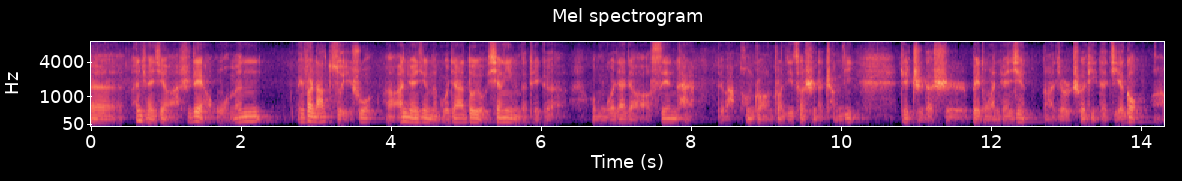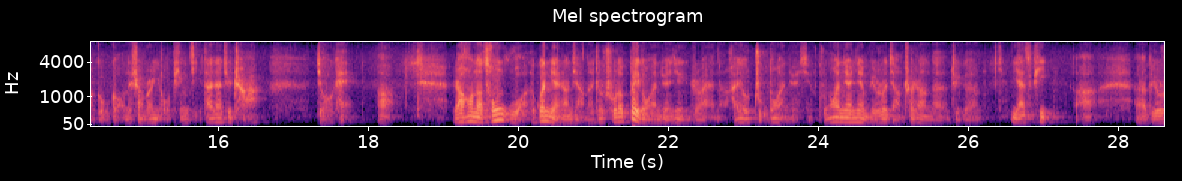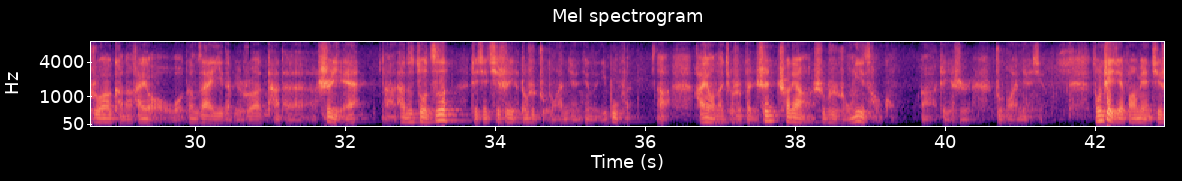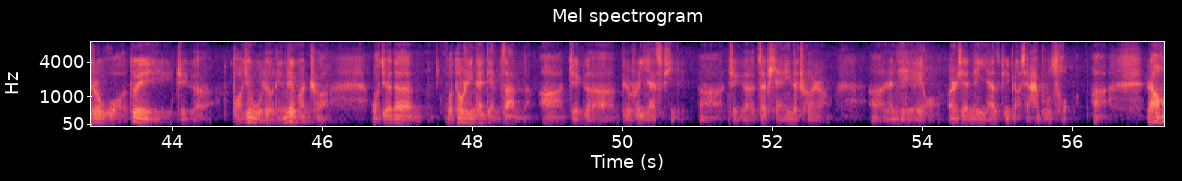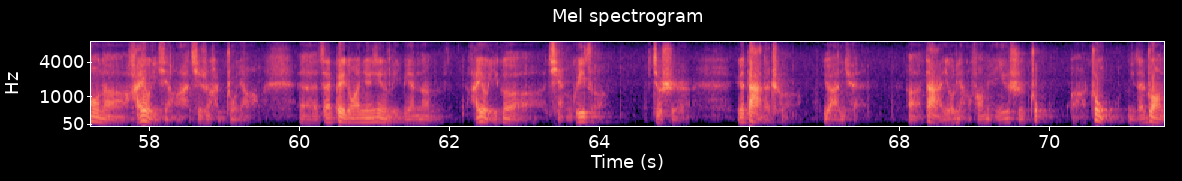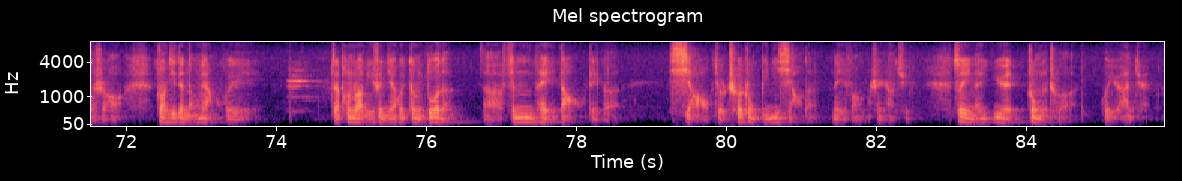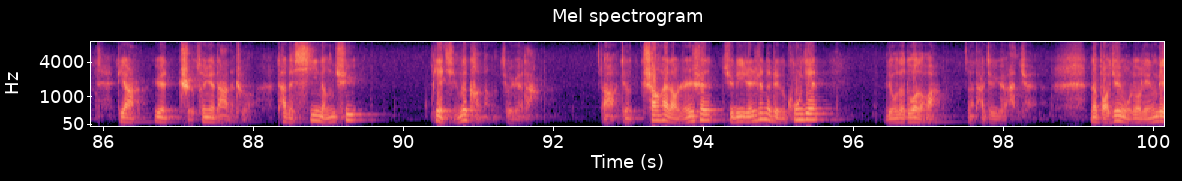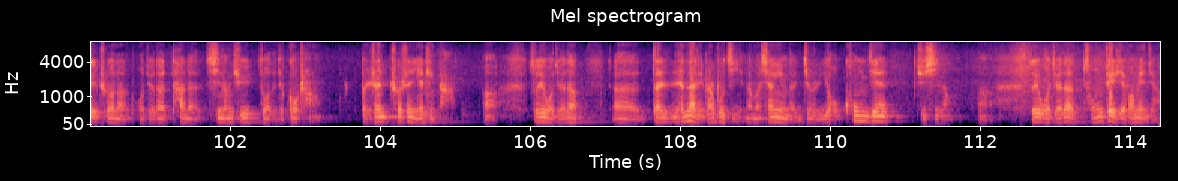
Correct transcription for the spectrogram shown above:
呃，安全性啊是这样，我们没法拿嘴说啊，安全性呢，国家都有相应的这个，我们国家叫 C N K 对吧？碰撞撞击测试的成绩。这指的是被动安全性啊，就是车体的结构啊，够不够？那上边有评级，大家去查就 OK 啊。然后呢，从我的观点上讲呢，就除了被动安全性之外呢，还有主动安全性。主动安全性，比如说讲车上的这个 ESP 啊，呃，比如说可能还有我更在意的，比如说它的视野啊，它的坐姿，这些其实也都是主动安全性的一部分啊。还有呢，就是本身车辆是不是容易操控。啊，这也是主动安全性。从这些方面，其实我对这个宝骏五六零这款车，我觉得我都是应该点赞的啊。这个比如说 ESP 啊，这个在便宜的车上，啊，人家也有，而且那 ESP 表现还不错啊。然后呢，还有一项啊，其实很重要，呃，在被动安全性里面呢，还有一个潜规则，就是越大的车越安全。啊，大有两个方面，一个是重，啊重，你在撞的时候，撞击的能量会在碰撞的一瞬间会更多的啊分配到这个小，就是车重比你小的那一方身上去，所以呢，越重的车会越安全。第二，越尺寸越大的车，它的吸能区变形的可能就越大，啊，就伤害到人身，距离人身的这个空间留得多的话。那它就越安全。那宝骏五六零这个车呢，我觉得它的吸能区做的就够长，本身车身也挺大，啊，所以我觉得，呃，在人在里边不挤，那么相应的就是有空间去吸能啊，所以我觉得从这些方面讲，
